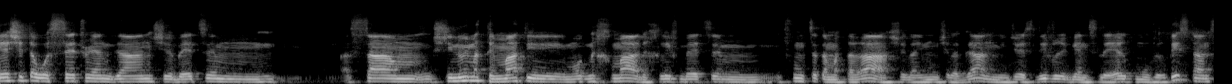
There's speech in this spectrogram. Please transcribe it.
יש את הווסטריאן גן שבעצם עשה שינוי מתמטי מאוד נחמד, החליף בעצם את פונקציית המטרה של האימון של הגן מ-JS Divergence ל-Earth Mover Distance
